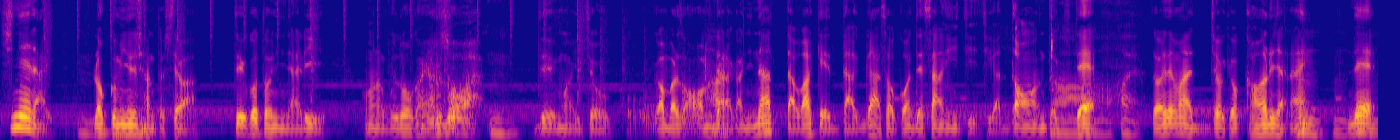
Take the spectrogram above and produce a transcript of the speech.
死ねない、うん。ロックミュージシャンとしては。っていうことになりほな武道館やるぞ。うん。でまあ一応こう頑張るぞみたいな感じになったわけだが、そこで311がドーンと来てはい。それでまあ状況変わるじゃない、うんうん。で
